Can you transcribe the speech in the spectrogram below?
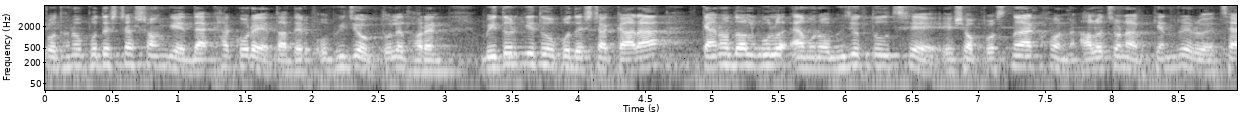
প্রধান উপদেষ্টার সঙ্গে দেখা করে তাদের অভিযোগ তুলে ধরেন। বিতর্কিত উপদেষ্টা কারা? কেন দলগুলো এমন অভিযোগ তুলছে? এসব প্রশ্ন এখন আলোচনার কেন্দ্রে রয়েছে।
